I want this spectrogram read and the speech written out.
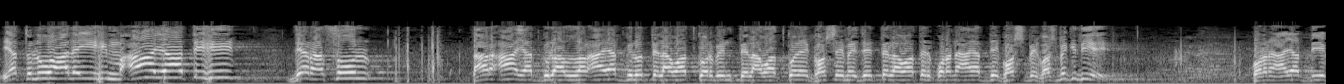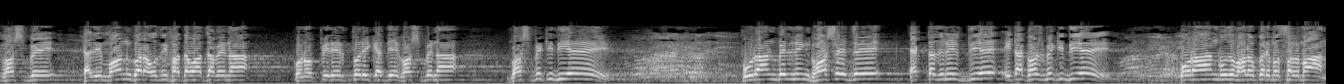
ইয়াতলু আলাইহিম আয়াতিহি যে রাসুল তার আয়াতগুলো, আল্লাহর আয়াতগুলো তেলাওয়াত করবেন, তেলাওয়াত করে ঘষে মেজে তেলাওয়াতের কোরআনে আয়াত দিয়ে ঘষবে। ঘষবে কি দিয়ে? কোরআনে আয়াত দিয়ে ঘষবে, কাজে মন গড়া অজিফা দেওয়া যাবে না, কোন পীরের তরিকা দিয়ে ঘষবে না। ঘষবে কি দিয়ে? পুরান বিল্ডিং ঘষে যে একটা জিনিস দিয়ে, এটা ঘষবে কি দিয়ে? কোরআন বুঝে ভালো করে মুসলমান।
